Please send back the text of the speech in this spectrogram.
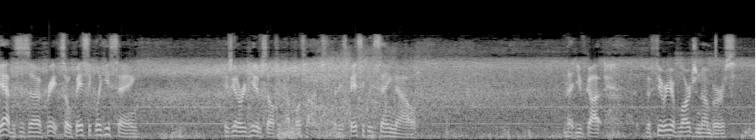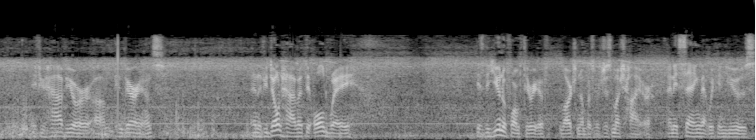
yeah, this is uh, great. So basically, he's saying he's going to repeat himself a couple of times, but he's basically saying now that you've got the theory of large numbers. If you have your um, invariance, and if you don't have it, the old way is the uniform theory of large numbers, which is much higher. And he's saying that we can use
